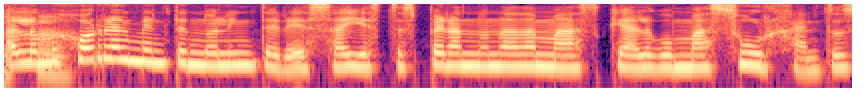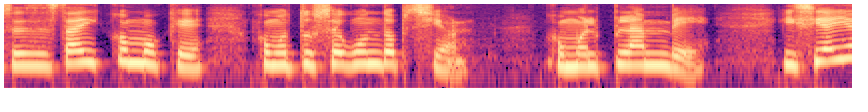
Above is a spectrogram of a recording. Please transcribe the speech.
a lo mejor realmente no le interesa y está esperando nada más que algo más surja. Entonces está ahí como que, como tu segunda opción como el plan B. Y si hay,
